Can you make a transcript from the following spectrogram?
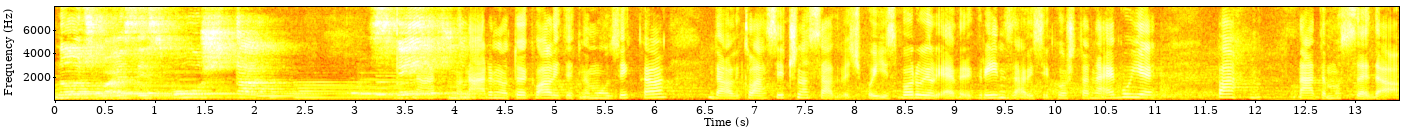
Noć koja se spušta, Naravno, naravno, to je kvalitetna muzika, da li klasična, sad već po izboru, ili evergreen, zavisi ko šta neguje, pa nadamo se da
